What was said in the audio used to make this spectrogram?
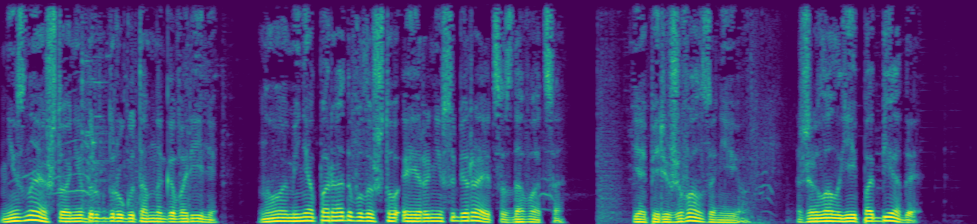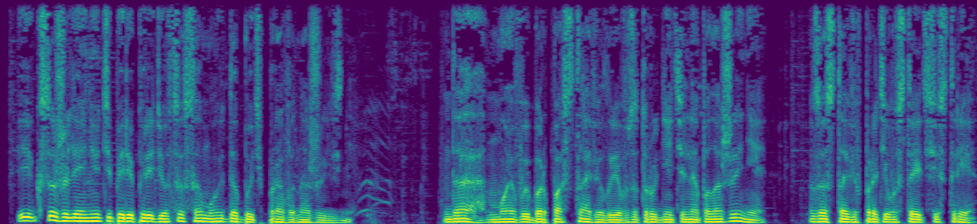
Не знаю, что они друг другу там наговорили, но меня порадовало, что Эйра не собирается сдаваться. Я переживал за нее, желал ей победы. И, к сожалению, теперь и придется самой добыть право на жизнь. Да, мой выбор поставил ее в затруднительное положение, заставив противостоять сестре.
